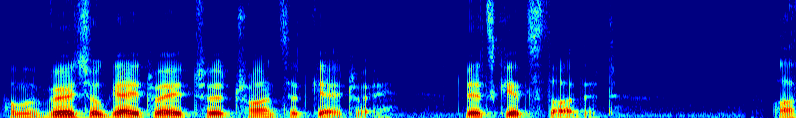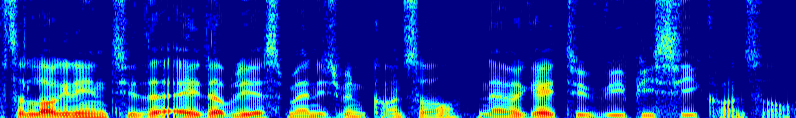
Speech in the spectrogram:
from a virtual gateway to a transit gateway. Let's get started. After logging into the AWS Management Console, navigate to VPC Console.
